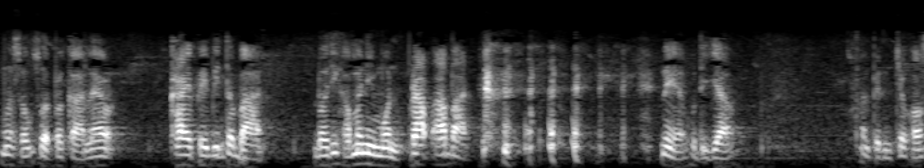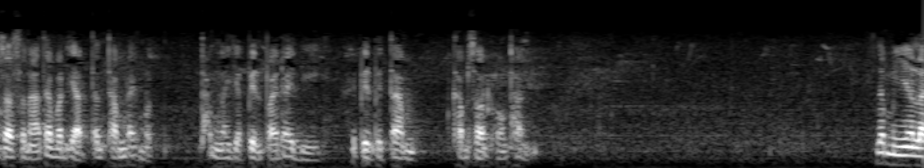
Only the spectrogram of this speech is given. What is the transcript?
เมื่อสองสวดประกาศแล้ว ใครไปบินตบาทโดยที่เขาไม่นิมนต์ปรับอาบัติเนี่ยพุทธิยาท่านเป็นเจ้าของศาสนาท่านบัญญัติท่านทำได้หมด ทำไงจะเป็นไปได้ดี ให้เป็นไปตามคำสอนของท่าน แล้วมีอะไร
